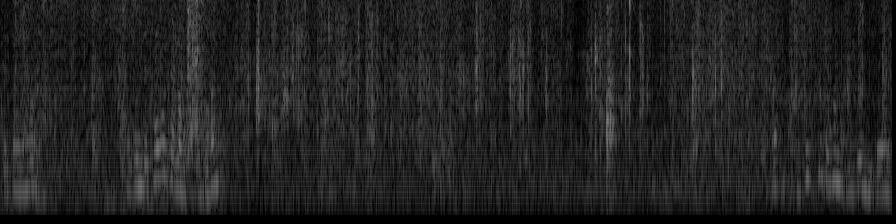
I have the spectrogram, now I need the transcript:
그래서 저근데 세 번째만 가거든? 아, 소스도 하나 있었는데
